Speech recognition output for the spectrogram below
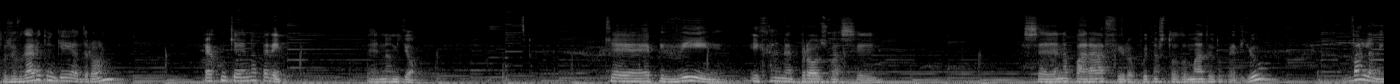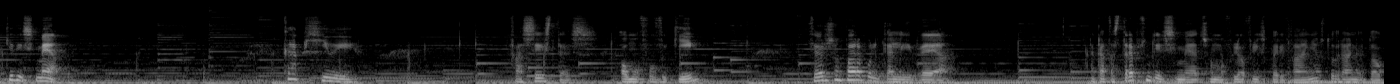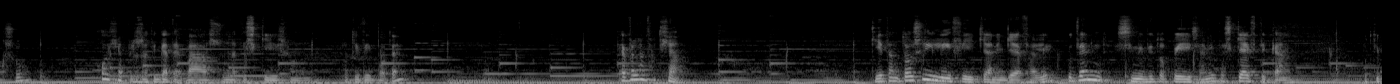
Το ζευγάρι των γκέι αντρών έχουν και ένα παιδί, έναν γιο. Και επειδή είχαν πρόσβαση σε ένα παράθυρο που ήταν στο δωμάτιο του παιδιού, βάλανε εκεί τη σημαία. κάποιοι φασίστες ομοφοβικοί θεώρησαν πάρα πολύ καλή ιδέα να καταστρέψουν τη σημαία της ομοφιλόφιλης περηφάνειας του ουράνιου τόξου, όχι απλώς να την κατεβάσουν, να τη σκίσουν, οτιδήποτε. Έβαλαν φωτιά. Και ήταν τόσο ηλίθιοι και ανεγκέφαλοι που δεν συνειδητοποίησαν ή δεν σκέφτηκαν ότι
